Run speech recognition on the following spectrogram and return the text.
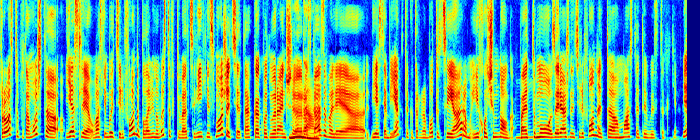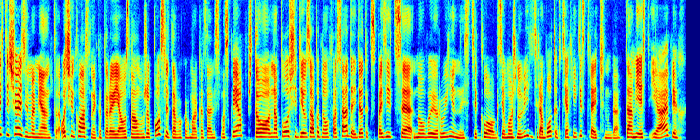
просто потому что если у вас не будет телефона, половину выставки вы оценить не сможете, так как вот мы раньше ну, да. рассказывали, есть объекты, которые работают с AR, и их очень много. Mm-hmm. Поэтому заряженный телефон — это маст этой выставки. Есть еще один момент, очень классный, который которые я узнала уже после того, как мы оказались в Москве, что на площади у западного фасада идет экспозиция «Новые руины. Стекло», где можно увидеть работы в технике стретчинга. Там есть и абих,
